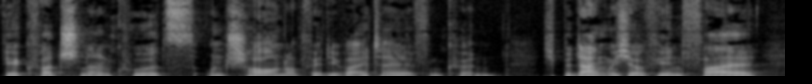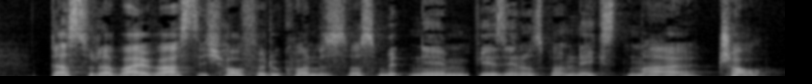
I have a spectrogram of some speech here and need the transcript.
Wir quatschen dann kurz und schauen, ob wir dir weiterhelfen können. Ich bedanke mich auf jeden Fall, dass du dabei warst. Ich hoffe, du konntest was mitnehmen. Wir sehen uns beim nächsten Mal. Ciao.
